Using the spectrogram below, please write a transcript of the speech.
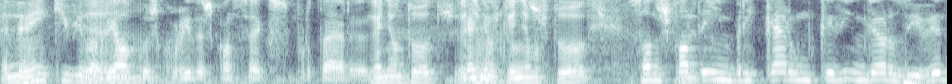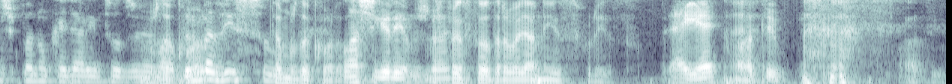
Nem que Vila Real uh, com as corridas consegue suportar. Ganham todos, ganhamos, ganhamos todos. Só nos falta imbricar um bocadinho melhor os eventos para não calharem todos na altura. Mas isso. Estamos de acordo. Lá chegaremos, Mas não é? penso que estou a trabalhar nisso, por isso. É, é? é. Ótimo. Ótimo.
